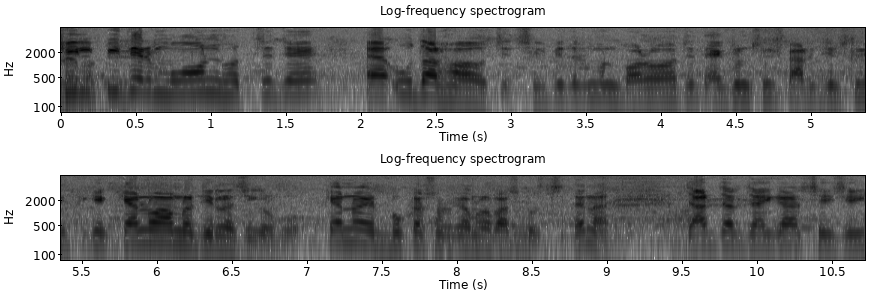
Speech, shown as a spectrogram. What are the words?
শিল্পীদের মন হচ্ছে যে উদার হওয়া উচিত শিল্পীদের মন বড় হওয়া উচিত একজন শিল্পী আরেকজন শিল্পীকে কেন আমরা জেলাসি করব? কেন এর বোকা স্বর্গে আমরা বাস করছি তাই না? যার যার জায়গা সেই সেই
